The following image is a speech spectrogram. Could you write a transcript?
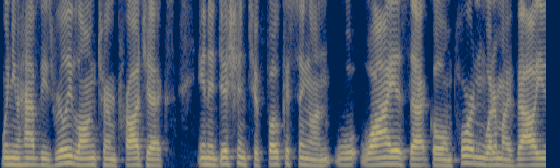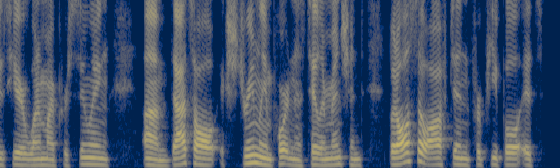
when you have these really long-term projects in addition to focusing on w- why is that goal important what are my values here what am i pursuing um, that's all extremely important as taylor mentioned but also often for people it's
